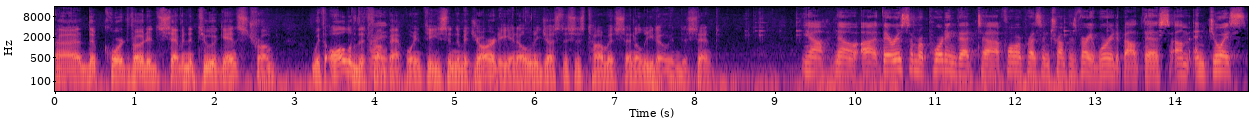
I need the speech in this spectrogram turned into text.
uh, the court voted seven to two against Trump, with all of the Trump right. appointees in the majority, and only Justices Thomas and Alito in dissent. Yeah, no, uh, there is some reporting that uh, former President Trump is very worried about this. Um, and Joyce,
